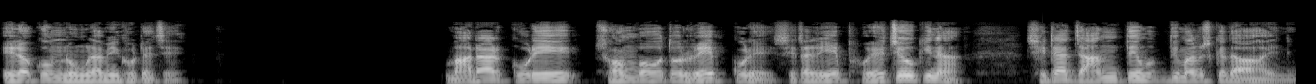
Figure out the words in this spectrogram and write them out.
এরকম নোংরামি ঘটেছে। মার্ডার করে, সম্ভবত রেপ করে, সেটা রেপ হয়েছেও কিনা সেটা জানতে অব্দি মানুষকে দেওয়া হয়নি।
